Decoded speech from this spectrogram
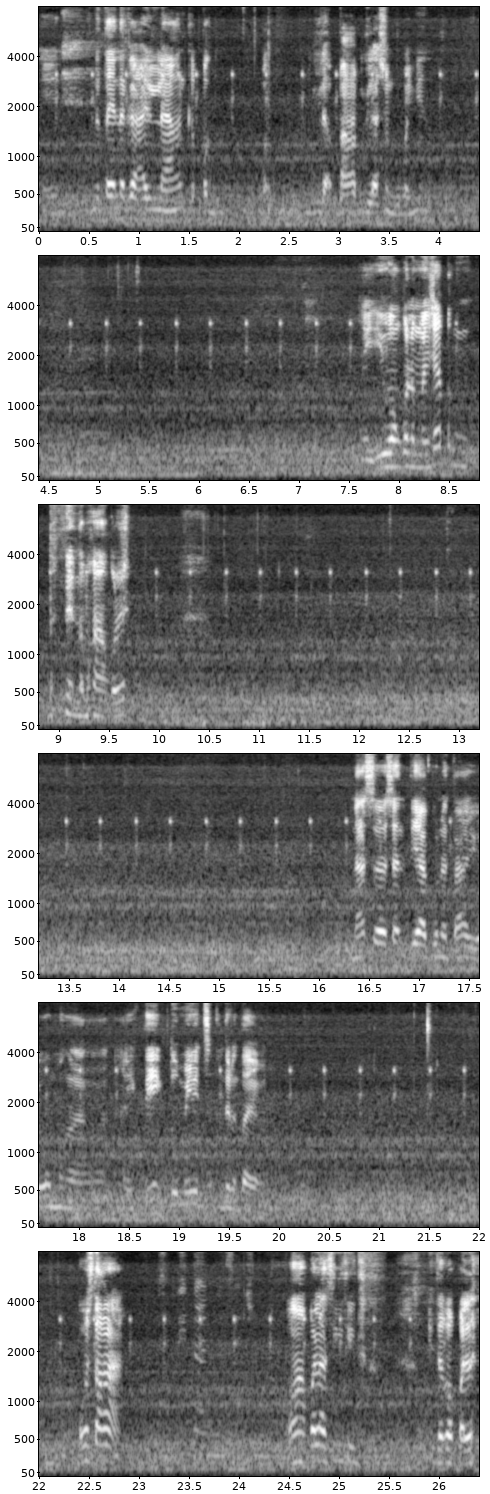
Hindi tayo nag-aalinlangan kapag pag, baka bigla siyang gumanyan. Ay, iwan ko naman siya pag tinamahan ko siya. Nasa Santiago na tayo, mga I think 2 minutes andun na tayo. Kumusta ka? Oo nga pala, sige, sige. Ito pa pala.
